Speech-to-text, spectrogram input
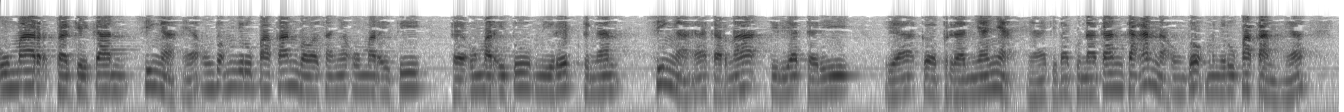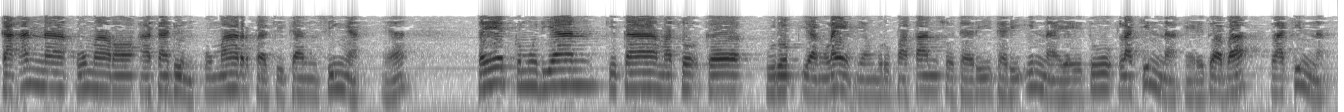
Umar bagaikan singa ya untuk menyerupakan bahwasanya Umar itu eh, Umar itu mirip dengan singa ya karena dilihat dari ya keberaniannya ya kita gunakan ka'anna untuk menyerupakan ya ka'anna Umar asadun Umar bagikan singa ya Baik, kemudian kita masuk ke huruf yang lain yang merupakan saudari dari inna yaitu lakinna yaitu apa? Lakinna.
